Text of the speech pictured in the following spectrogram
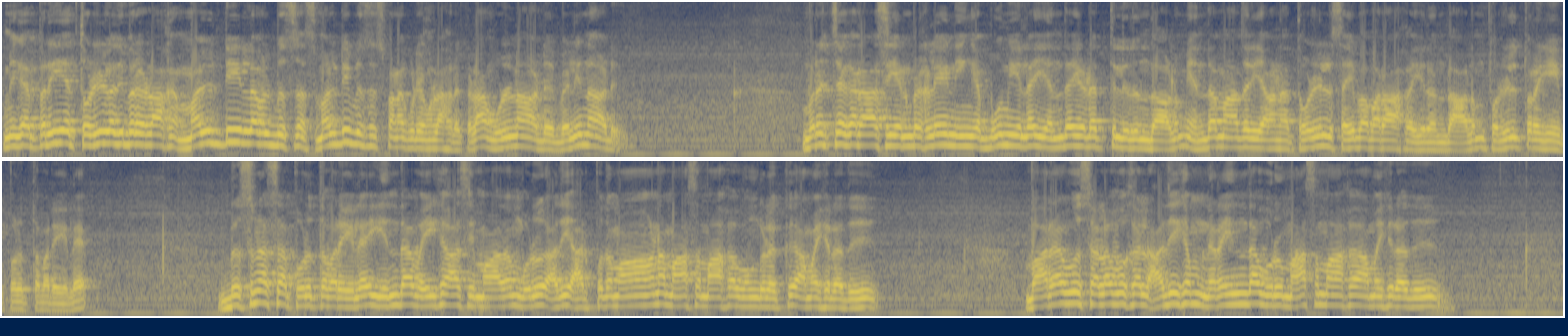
மிகப்பெரிய தொழிலதிபர்களாக multi level business multi business பண்ணக்கூடியவங்களாக இருக்கலாம். உள்நாடு வெளிநாடு. விருச்சக ராசி என்பர்களே நீங்கள் பூமியில் எந்த இடத்தில் இருந்தாலும் எந்த மாதிரியான தொழில் செய்பவராக இருந்தாலும் தொழில்துறையை பொறுத்தவரையிலே பிஸ்னஸை பொறுத்தவரையிலே இந்த வைகாசி மாதம் ஒரு அதி அற்புதமான மாதமாக உங்களுக்கு அமைகிறது. வரவு செலவுகள் அதிகம் நிறைந்த ஒரு மாதமாக அமைகிறது.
